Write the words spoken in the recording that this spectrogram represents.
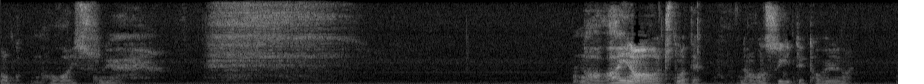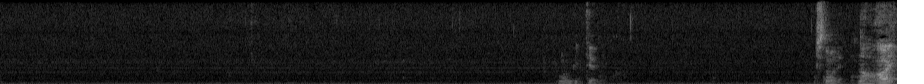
なんか長いっすね。長いな。ちょっと待って。長すぎて食べれない。伸びてるのかちょっと待って。長い。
